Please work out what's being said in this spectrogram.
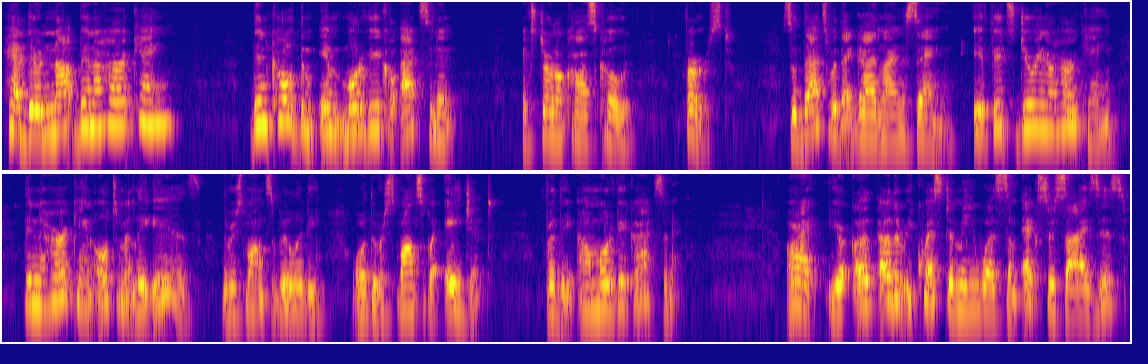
Had there not been a hurricane, then code the motor vehicle accident external cause code first. So that's what that guideline is saying. If it's during a hurricane, then the hurricane ultimately is the responsibility or the responsible agent for the um, motor vehicle accident. All right, your other request to me was some exercises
